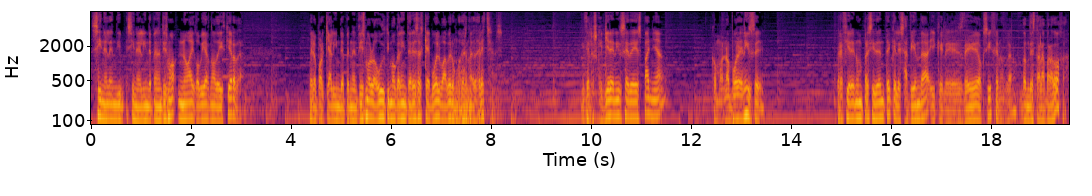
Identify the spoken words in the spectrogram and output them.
Sin el, sin el independentismo no hay gobierno de izquierda. Pero porque al independentismo lo último que le interesa es que vuelva a haber un gobierno de derechas. Dice, los que quieren irse de España, como no pueden irse, prefieren un presidente que les atienda y que les dé oxígeno, claro. ¿Dónde está la paradoja?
